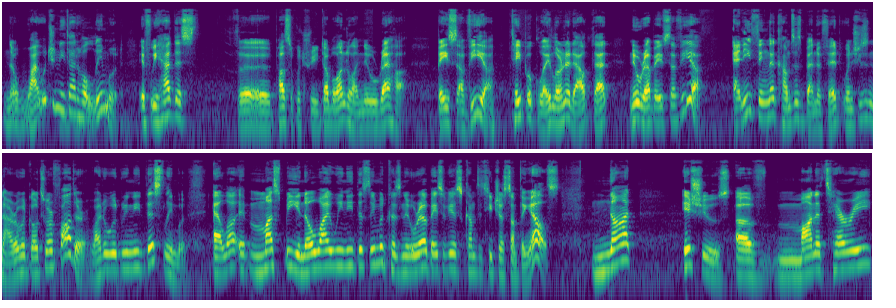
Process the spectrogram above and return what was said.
Now, why would you need that whole limud? If we had this the pasuk which we double underline new reha base avia tepukle learn it out that new reha base avia anything that comes as benefit when she's a nara would go to her father. Why do would we need this limud? Ella, it must be. You know why we need this limud? Because Neura basically has come to teach us something else, not issues of monetary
